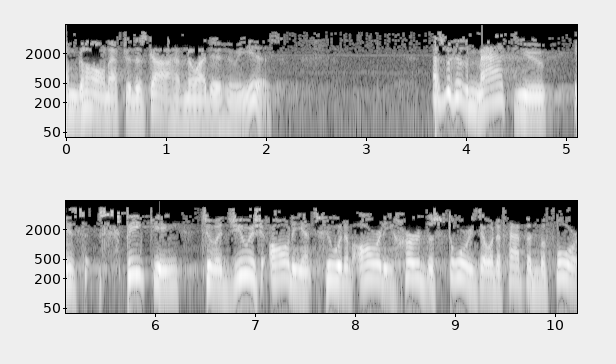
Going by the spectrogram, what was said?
I'm gone after this guy. I have no idea who he is. That's because Matthew is speaking to a Jewish audience who would have already heard the stories that would have happened before.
